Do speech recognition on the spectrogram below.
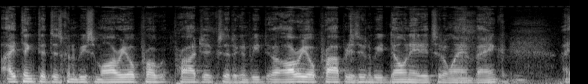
I think that there's going to be some REO pro- projects that are going to be, uh, REO properties are going to be donated to the land bank. I,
